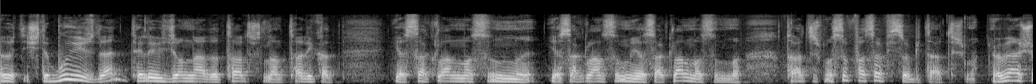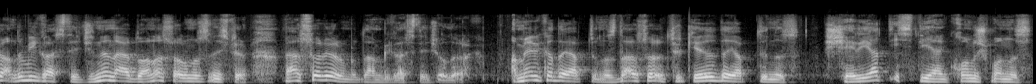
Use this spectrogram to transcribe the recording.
Evet işte bu yüzden televizyonlarda tartışılan tarikat yasaklanmasın mı, yasaklansın mı, yasaklanmasın mı tartışması fasafiso bir tartışma. Ve ben şu anda bir gazetecinin Erdoğan'a sormasını istiyorum. Ben soruyorum buradan bir gazeteci olarak. Amerika'da yaptığınız, daha sonra Türkiye'de de yaptığınız şeriat isteyen konuşmanız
